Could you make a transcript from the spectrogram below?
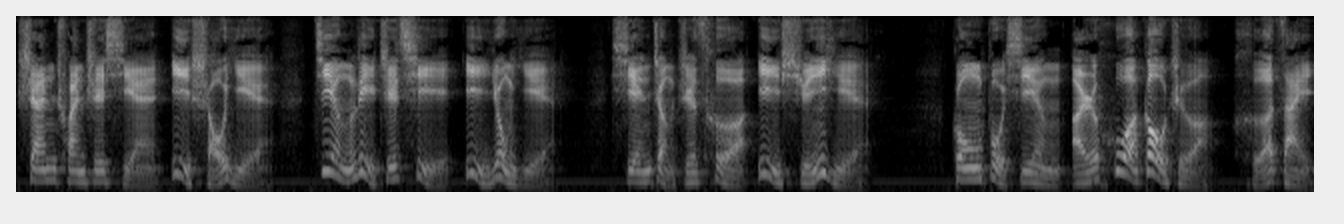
山川之险，易守也；静力之气，易用也；先政之策，易循也。功不兴而获构者，何哉？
